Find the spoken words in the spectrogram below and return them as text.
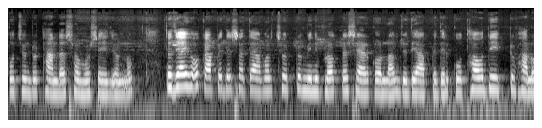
প্রচণ্ড ঠান্ডার সমস্যা এই জন্য তো যাই হোক, আপনাদের সাথে আমার ছোট্ট মিনি ব্লগটা শেয়ার করলাম। যদি আপনাদের কোথাও দিয়ে একটু ভালো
